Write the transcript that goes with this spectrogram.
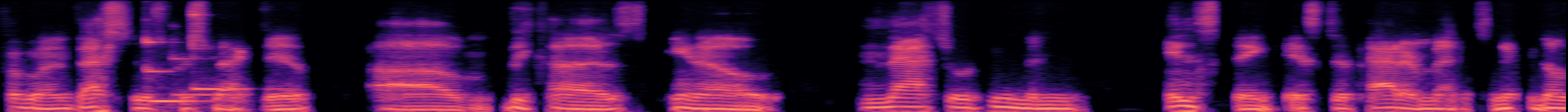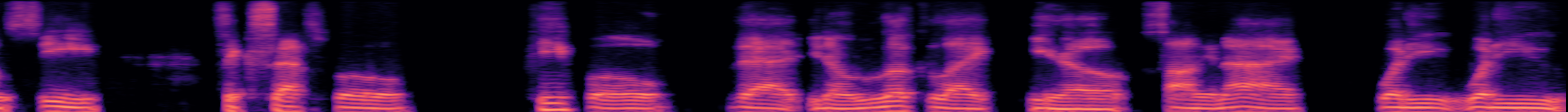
from an investor's perspective um, because you know natural human instinct is to pattern match, and if you don't see successful people that you know look like you know Song and I, what are you what are you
